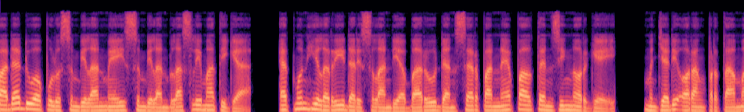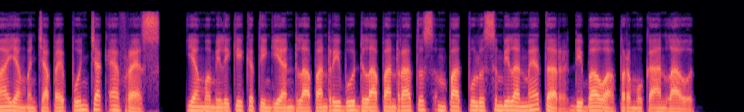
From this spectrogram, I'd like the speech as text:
Pada 29 Mei 1953, Edmund Hillary dari Selandia Baru dan Serpan Nepal Tenzing Norgay, menjadi orang pertama yang mencapai puncak Everest, yang memiliki ketinggian 8.849 meter di bawah permukaan laut.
